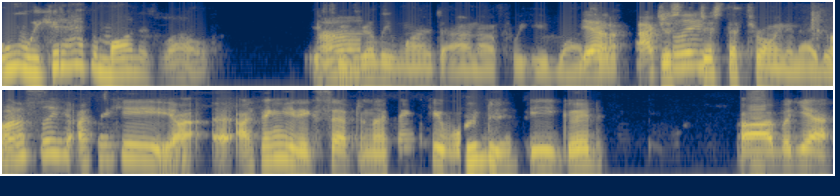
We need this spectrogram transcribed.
Ooh, we could have him on as well if Uh, we really wanted to. I don't know if we he'd want yeah, to. actually- just just to throw in an idea. Honestly, I think he, I, I think he'd accept, and I think he would be good. Uh, but yeah,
